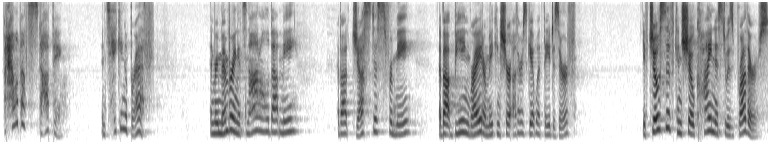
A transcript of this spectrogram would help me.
But how about stopping and taking a breath and remembering it's not all about me, about justice for me, about being right or making sure others get what they deserve. If Joseph can show kindness to his brothers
